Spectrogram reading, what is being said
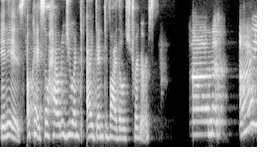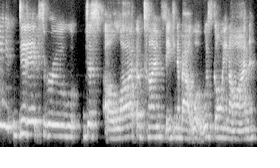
It is. Okay. So, how did you identify those triggers? Um, I did it through just a lot of time thinking about what was going on,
